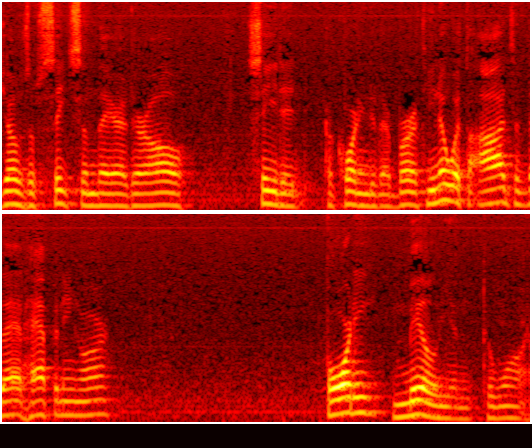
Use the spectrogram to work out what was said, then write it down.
Joseph seats them there, they're all seated according to their birth. You know what the odds of that happening are? 40 million to 1.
